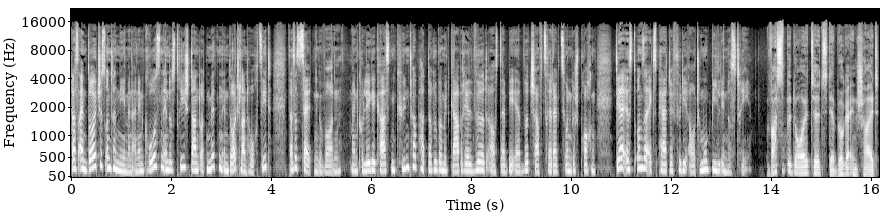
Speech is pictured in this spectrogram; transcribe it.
Dass ein deutsches Unternehmen einen großen Industriestandort mitten in Deutschland hochzieht, das ist selten geworden. Mein Kollege Carsten Kühntop hat darüber mit Gabriel Wirth aus der BR Wirtschaftsredaktion gesprochen. Der ist unser Experte für die Automobilindustrie. Was bedeutet der Bürgerentscheid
